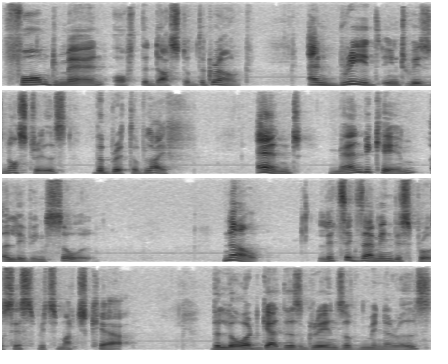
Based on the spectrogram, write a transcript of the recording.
formed man of the dust of the ground, and breathed into his nostrils the breath of life, and man became a living soul. Now, let's examine this process with much care. The Lord gathers grains of minerals,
